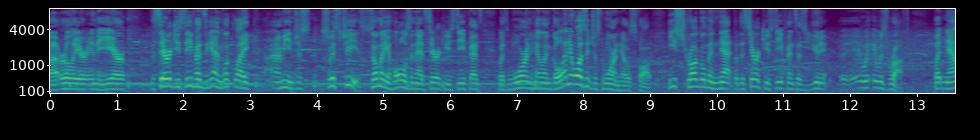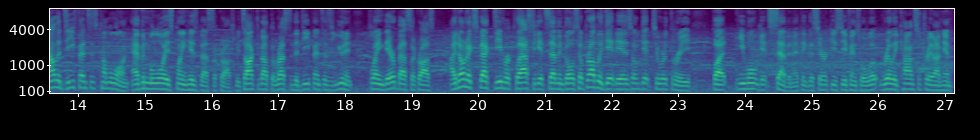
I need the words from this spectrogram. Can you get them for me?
uh, earlier in the year. The Syracuse defense, again, looked like, I mean, just Swiss cheese. So many holes in that Syracuse defense with Warren Hill in goal. And it wasn't just Warren Hill's fault. He struggled in net, but the Syracuse defense as unit, it, it was rough. But now the defense has come along. Evan Molloy is playing his best lacrosse. We talked about the rest of the defense as a unit playing their best lacrosse. I don't expect Deemer Class to get seven goals. He'll probably get his. He'll get two or three, but he won't get seven. I think the Syracuse defense will really concentrate on him.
